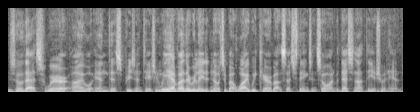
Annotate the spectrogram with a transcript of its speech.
So that's where I will end this presentation. We have other related notes about why we care about such things and so on, but that's not the issue at hand.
